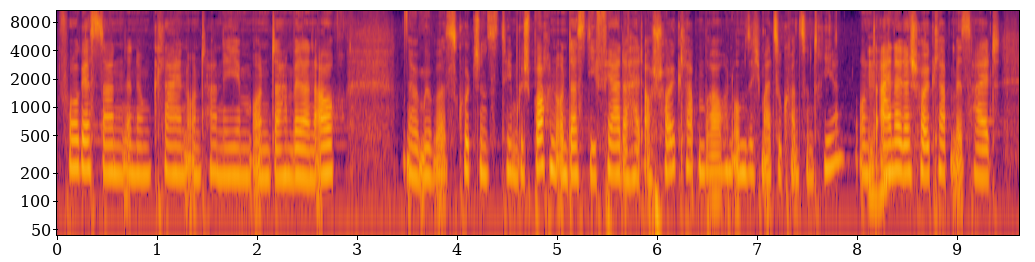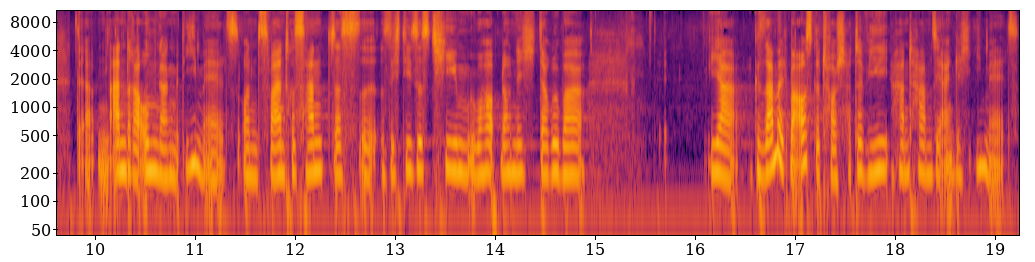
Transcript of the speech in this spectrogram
vorgestern in einem kleinen Unternehmen und da haben wir dann auch ähm, über das Coaching-System gesprochen und dass die Pferde halt auch Scheuklappen brauchen, um sich mal zu konzentrieren. Und Mhm. einer der Scheuklappen ist halt der, ein anderer Umgang mit E-Mails. Und es war interessant, dass äh, sich dieses Team überhaupt noch nicht darüber ja, gesammelt mal ausgetauscht hatte, wie handhaben sie eigentlich E-Mails.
